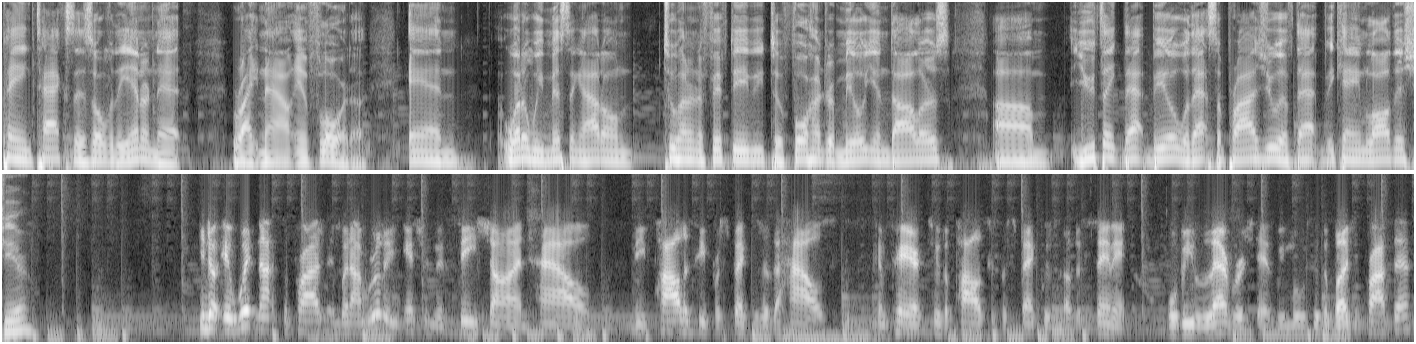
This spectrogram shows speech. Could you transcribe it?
paying taxes over the internet right now in Florida. And what are we missing out on 250 to 400 million dollars? Um, you think that bill will that surprise you if that became law this year? You know, it would not surprise me, but I'm really interested to see, Sean, how the policy perspectives of the House compared to the policy perspectives of the Senate will be leveraged as we move through the budget process.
